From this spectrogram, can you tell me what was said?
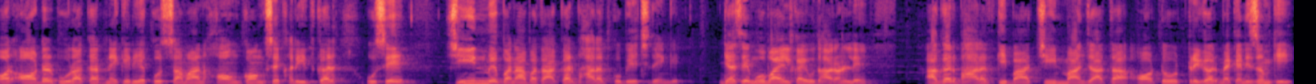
और ऑर्डर पूरा करने के लिए कुछ सामान हांगकांग से खरीदकर उसे चीन में बना बताकर भारत को बेच देंगे। जैसे मोबाइल का उदाहरण लें। अगर भारत की बात चीन मान जाता ऑटो ट्रिगर मैकेनिज्म की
